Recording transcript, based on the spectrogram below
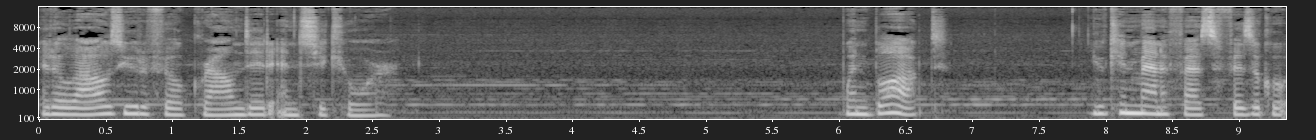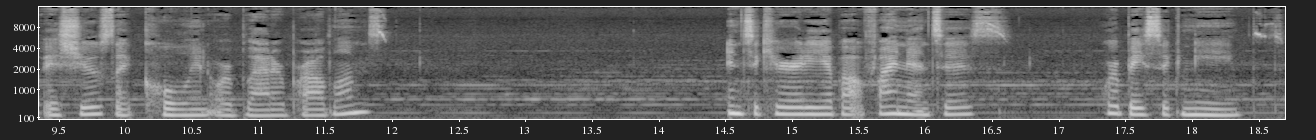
It allows you to feel grounded and secure. When blocked, you can manifest physical issues like colon or bladder problems, insecurity about finances, or basic needs.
